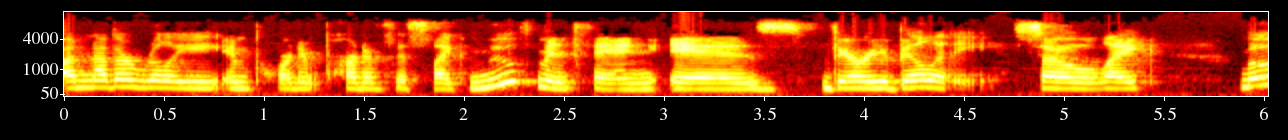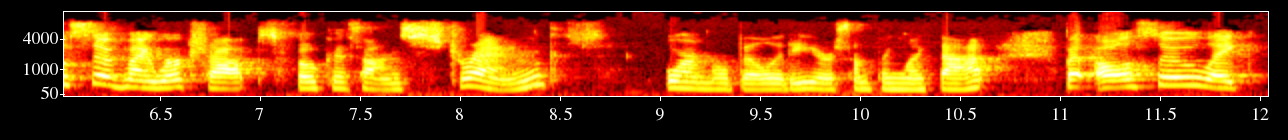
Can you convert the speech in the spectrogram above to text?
another really important part of this like movement thing is variability. So like most of my workshops focus on strength or mobility or something like that. But also like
